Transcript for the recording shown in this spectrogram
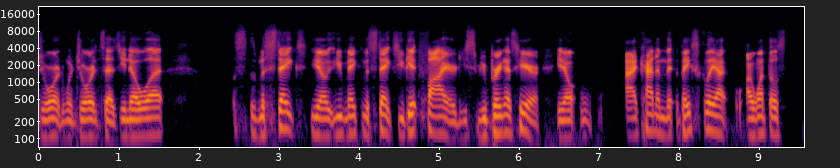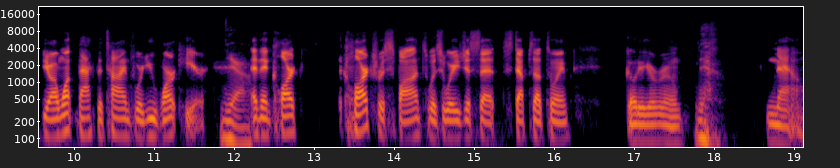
Jordan when Jordan says, "You know what? Mistakes. You know, you make mistakes. You get fired. You, you bring us here. You know, I kind of basically I I want those. You know, I want back the times where you weren't here." Yeah. And then Clark Clark's response was where he just said, steps up to him, "Go to your room Yeah. now."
